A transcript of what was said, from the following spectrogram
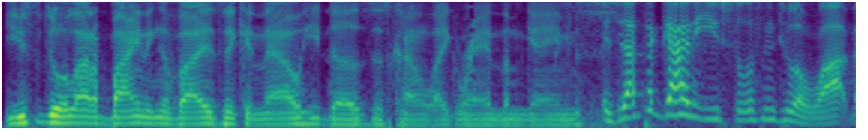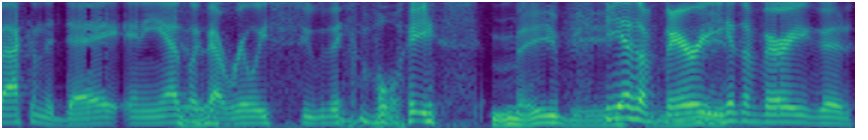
he used to do a lot of Binding of Isaac, and now he does just kind of like random games. Is that the guy that you used to listen to a lot back in the day? And he has like that really soothing voice. Maybe He has a very, he has a very good.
